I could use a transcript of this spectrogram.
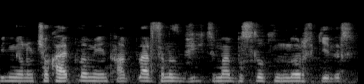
bilmiyorum çok hype'lamayın. Hype'larsanız büyük ihtimal bu slotun nerf gelir.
